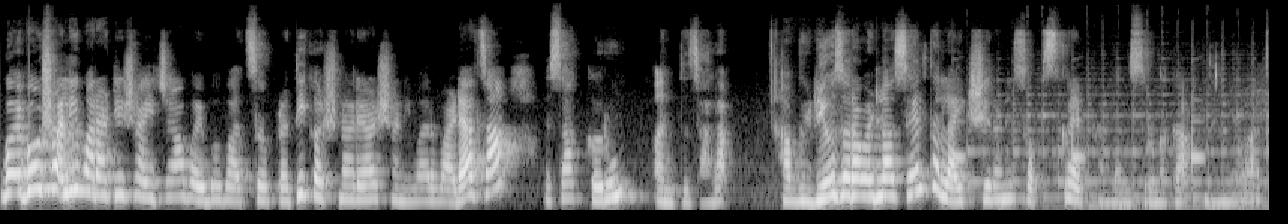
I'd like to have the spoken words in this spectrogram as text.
वैभवशाली मराठीशाहीच्या वैभवाचं प्रतीक असणाऱ्या शनिवार वाड्याचा असा करून अंत झाला. हा व्हिडिओ जर आवडला असेल तर लाईक शेअर आणि सबस्क्राईब करायला विसरू नका. धन्यवाद.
